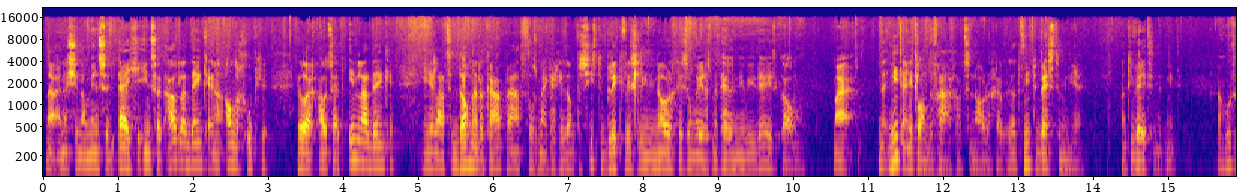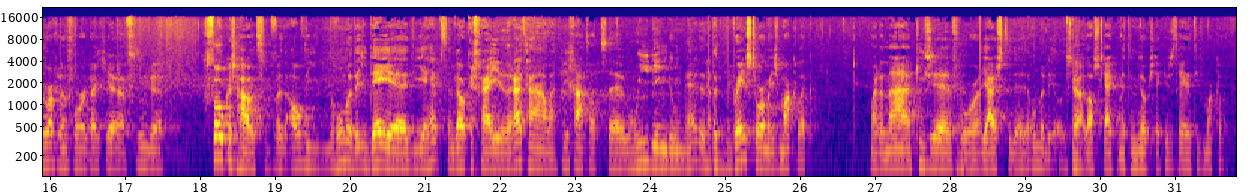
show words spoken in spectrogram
Nou, en als je nou mensen een tijdje inside-out laat denken en een ander groepje heel erg outside-in laat denken en je laat ze dan met elkaar praten, volgens mij krijg je dan precies de blikwisseling die nodig is om weer eens met hele nieuwe ideeën te komen. Maar nee, niet aan je klanten vragen wat ze nodig hebben. Dat is niet de beste manier, want die weten het niet. Maar hoe zorg je ervoor dat je voldoende focus houdt met al die honderden ideeën die je hebt en welke ga je eruit halen? Wie gaat dat uh, weeding doen? Hè? Het brainstormen is makkelijk. Maar daarna kiezen voor juist de onderdeel is ja. lastig. Kijk, met de milkshake is het relatief makkelijk.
